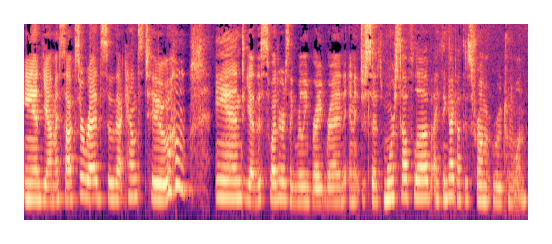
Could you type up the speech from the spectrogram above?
And yeah, my socks are red, so that counts too. and yeah, this sweater is like really bright red and it just says more self-love. I think I got this from Rue 21.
